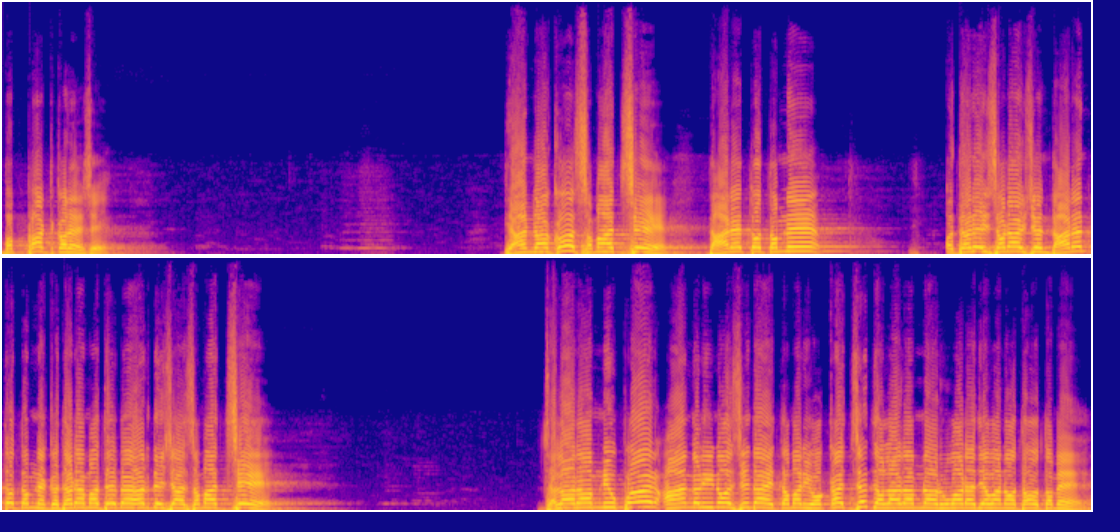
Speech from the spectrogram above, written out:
બફાટ કરે છે. ધ્યાન રાખો, સમાજ છે. ધારે તો તમને અધરે ચડાવશે ધારે તો તમને ગધડા માથે બહાર દેશે. આ સમાજ છે. જલારામની ઉપર આંગળી નો સીધાય. તમારી ઓકાત છે, જલારામના રૂવાડા જેવા નો થાવ તમે.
